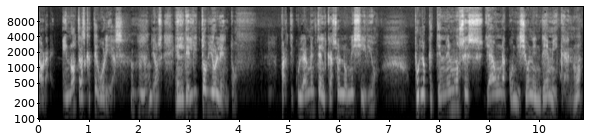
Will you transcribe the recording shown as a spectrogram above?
ahora en otras categorías, digamos, el delito violento, particularmente en el caso del homicidio, pues lo que tenemos es ya una condición endémica, ¿no?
